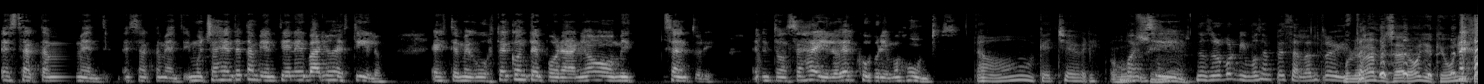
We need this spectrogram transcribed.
Exactamente, exactamente. Y mucha gente también tiene varios estilos. Este, me gusta el contemporáneo mid century. Entonces ahí lo descubrimos juntos. Oh, qué chévere. Oh, bueno, sí. nosotros volvimos a empezar la entrevista. Volvemos a empezar, oye, qué bonito.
